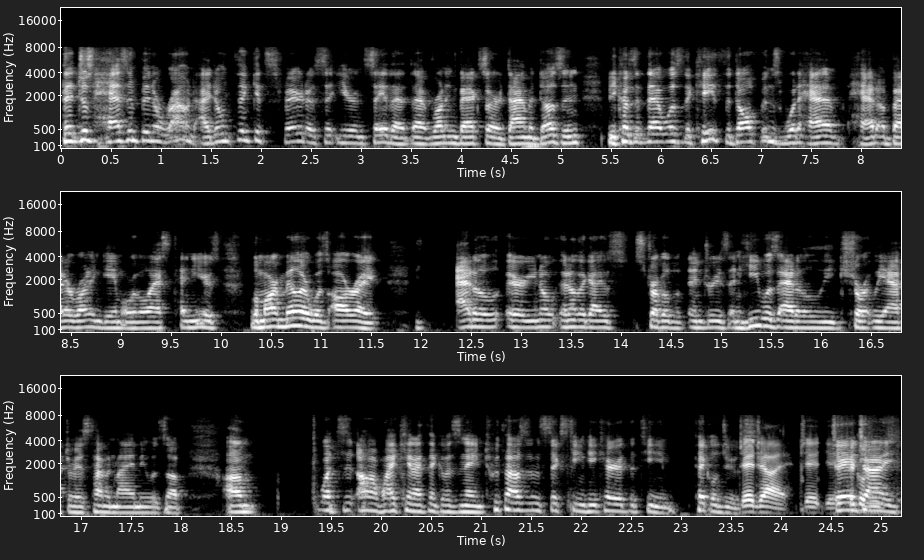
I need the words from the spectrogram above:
that just hasn't been around. I don't think it's fair to sit here and say that that running backs are a dime a dozen because if that was the case, the Dolphins would have had a better running game over the last ten years. Lamar Miller was all right out of the or you know another guy who struggled with injuries and he was out of the league shortly after his time in Miami was up. Um, what's it? Oh, why can't I think of his name? 2016, he carried the team. Pickle Juice. JJ. JJ.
